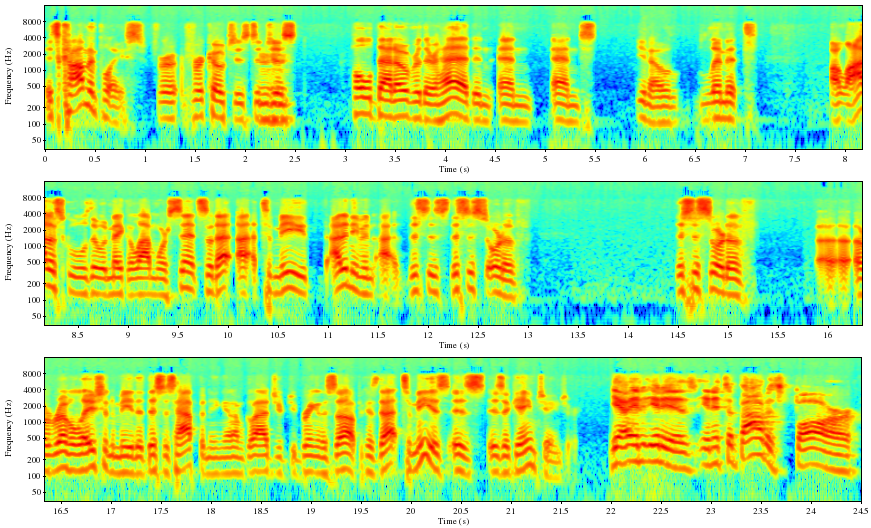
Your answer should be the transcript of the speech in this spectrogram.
it's commonplace for for coaches to mm-hmm. just hold that over their head and and and you know limit a lot of schools that would make a lot more sense. So that uh, to me, I didn't even. Uh, this is this is sort of this is sort of a, a, revelation to me that this is happening, and I'm glad you're, you're bringing this up because that to me is is is a game changer. Yeah, it, it is, and it's about as far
